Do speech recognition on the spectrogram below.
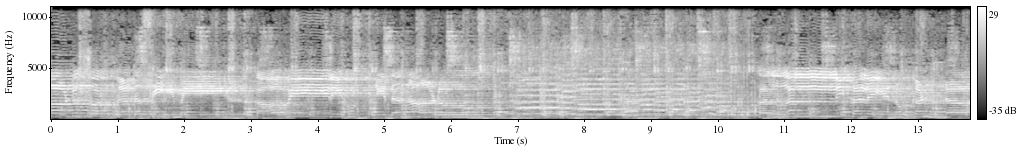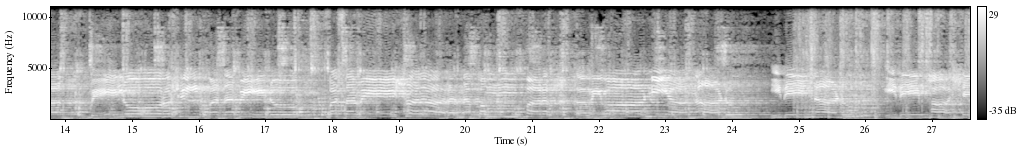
ಕರುನಾಡು ಸ್ವರ್ಗದ ಸೀಮೆ, ಕಾವೇರಿ ಹುಟ್ಟಿದ ನಾಡು. ಕಲ್ಲಲ್ಲಿ ಕಲೆಯನ್ನು ಕಂಡ ಬೇಲೂರು ಶಿಲ್ಪದ ಬೀಡು, ಬಸವೇಶ್ವರನ ಪಂಪರ, ಕವಿವಾಣಿಯ ನಾಡು. ಇದೇ ನಾಡು, ಇದೇ ಭಾಷೆ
